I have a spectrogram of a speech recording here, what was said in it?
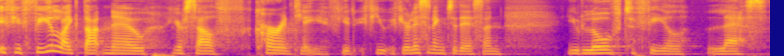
if you feel like that now yourself currently, if you if you if you're listening to this and you'd love to feel less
